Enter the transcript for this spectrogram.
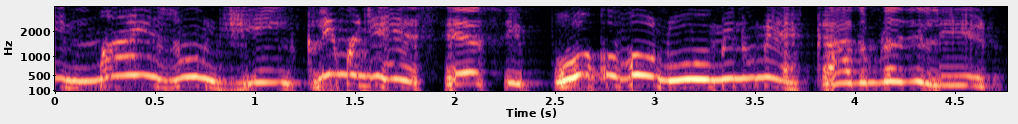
e mais um dia em clima de recesso e pouco volume no mercado brasileiro.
